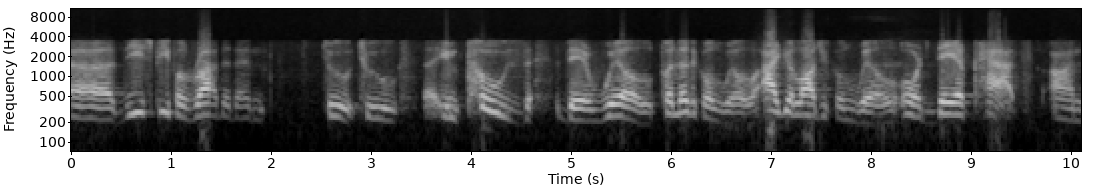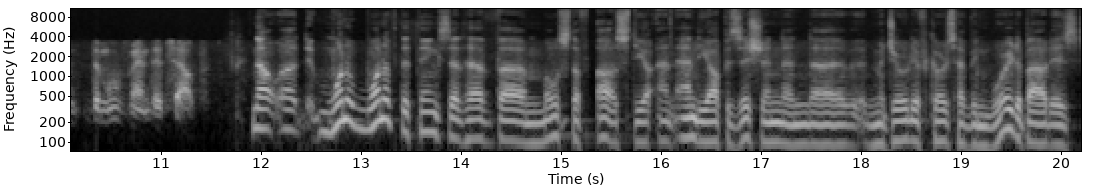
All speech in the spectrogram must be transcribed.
uh, these people rather than to to uh, impose their will, political will, ideological will, or their path on the movement itself. Now, uh, one of one of the things that have uh, most of us, the and, and the opposition and uh, majority of Kurds have been worried about is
